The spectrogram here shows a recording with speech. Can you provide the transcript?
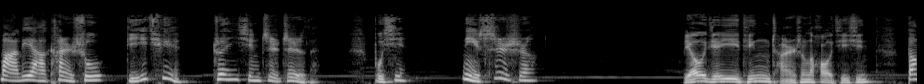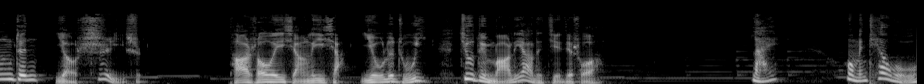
玛利亚看书的确专心致志的，不信你试试啊。”表姐一听，产生了好奇心，当真要试一试。他稍微想了一下，有了主意，就对玛利亚的姐姐说：“来，我们跳舞。”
